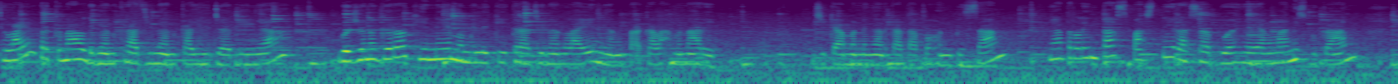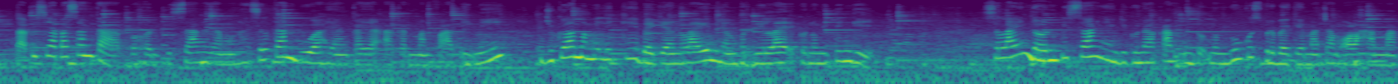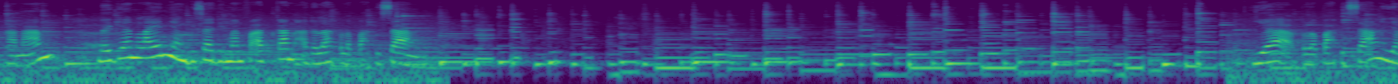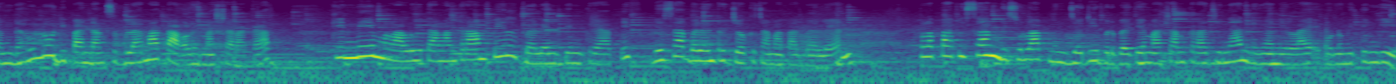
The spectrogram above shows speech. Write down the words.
Selain terkenal dengan kerajinan kayu jatinya, Bojonegoro kini memiliki kerajinan lain yang tak kalah menarik. Jika mendengar kata pohon pisang, yang terlintas pasti rasa buahnya yang manis bukan? Tapi siapa sangka pohon pisang yang menghasilkan buah yang kaya akan manfaat ini juga memiliki bagian lain yang bernilai ekonomi tinggi. Selain daun pisang yang digunakan untuk membungkus berbagai macam olahan makanan, bagian lain yang bisa dimanfaatkan adalah pelepah pisang. Ya, pelepah pisang yang dahulu dipandang sebelah mata oleh masyarakat, kini melalui tangan terampil Balen Tim Kreatif Desa Balen Rejo Kecamatan Balen Pelepah pisang disulap menjadi berbagai macam kerajinan dengan nilai ekonomi tinggi.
